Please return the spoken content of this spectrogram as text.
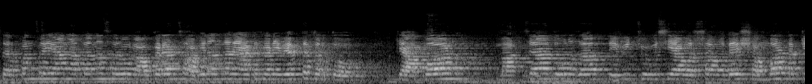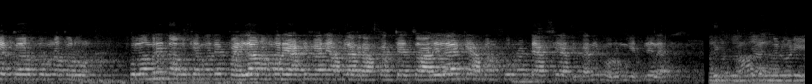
सरपंच या नात्यानं सर्व गावकऱ्यांचं अभिनंदन या ठिकाणी व्यक्त करतो की आपण मागच्या दोन हजार तेवीस चोवीस या वर्षामध्ये शंभर टक्के कर पूर्ण करून फुलंब्री तालुक्यामध्ये पहिला नंबर या ठिकाणी आपल्या ग्रामपंचायतचा आलेला आहे की आपण पूर्ण टॅक्स या ठिकाणी भरून घेतलेला आहे. अंगणवाडी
